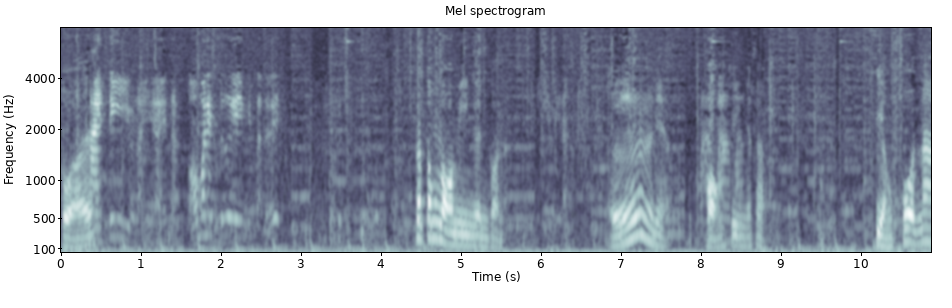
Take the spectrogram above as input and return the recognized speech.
สวยนายตี้อยู่ไหนไหนสัตว์อ๋อไม่ได้ซื้อเองมีสัตว์เลยก็ต้องรอมีเงินก่อนอะนี่มีนะเออเนี่ย ของจริงนะสัตว์ เสียงโคตรน่า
